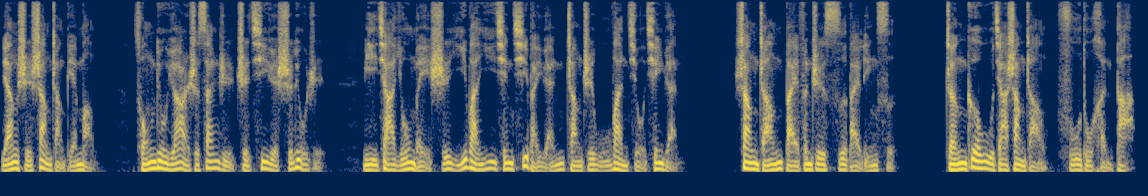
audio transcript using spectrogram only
粮食上涨别猛，从六月二十三日至七月十六日，米价由每石一万一千七百元涨至五万九千元，上涨百分之四百零四。整个物价上涨幅度很大，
